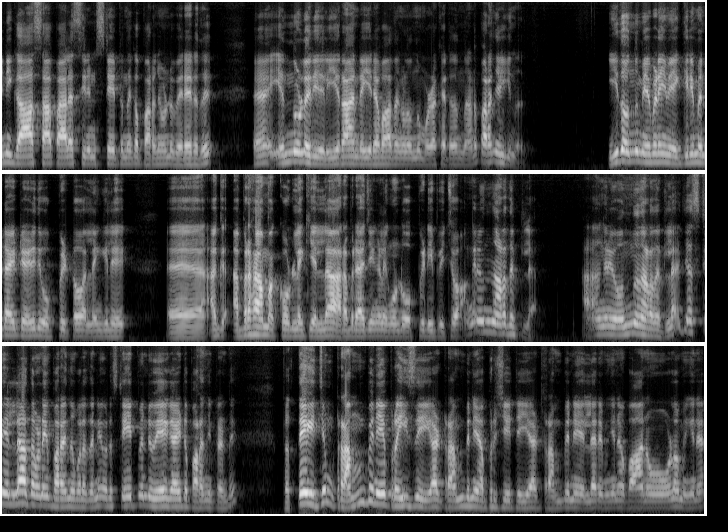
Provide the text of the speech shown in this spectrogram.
ഇനി ഗാസ പാലസ്തീൻ സ്റ്റേറ്റ് എന്നൊക്കെ പറഞ്ഞുകൊണ്ട് വരരുത്. എന്നുള്ള രീതിയിൽ ഇറാന്റെ ഇരവാദങ്ങളൊന്നും മുഴക്കരുതെന്നാണ് പറഞ്ഞിരിക്കുന്നത്. ഇതൊന്നും എവിടെയും എഗ്രിമെന്റ് ആയിട്ട് എഴുതി ഒപ്പിട്ടോ അല്ലെങ്കിൽ അബ്രഹാം അക്കൗണ്ടിലേക്ക് എല്ലാ അറബ് രാജ്യങ്ങളെയും കൊണ്ട് ഒപ്പിടിപ്പിച്ചോ അങ്ങനെയൊന്നും നടന്നിട്ടില്ല. അങ്ങനെ ഒന്നും നടന്നിട്ടില്ല. ജസ്റ്റ് എല്ലാ തവണയും പറയുന്ന പോലെ തന്നെ ഒരു സ്റ്റേറ്റ്മെന്റ് വേഗമായിട്ട് പറഞ്ഞിട്ടുണ്ട്. പ്രത്യേകിച്ചും ട്രംപിനെ പ്രൈസ് ചെയ്യുക ട്രംപിനെ അപ്രിഷിയേറ്റ് ചെയ്യുക ട്രംപിനെ എല്ലാവരും ഇങ്ങനെ വാനോളം ഇങ്ങനെ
